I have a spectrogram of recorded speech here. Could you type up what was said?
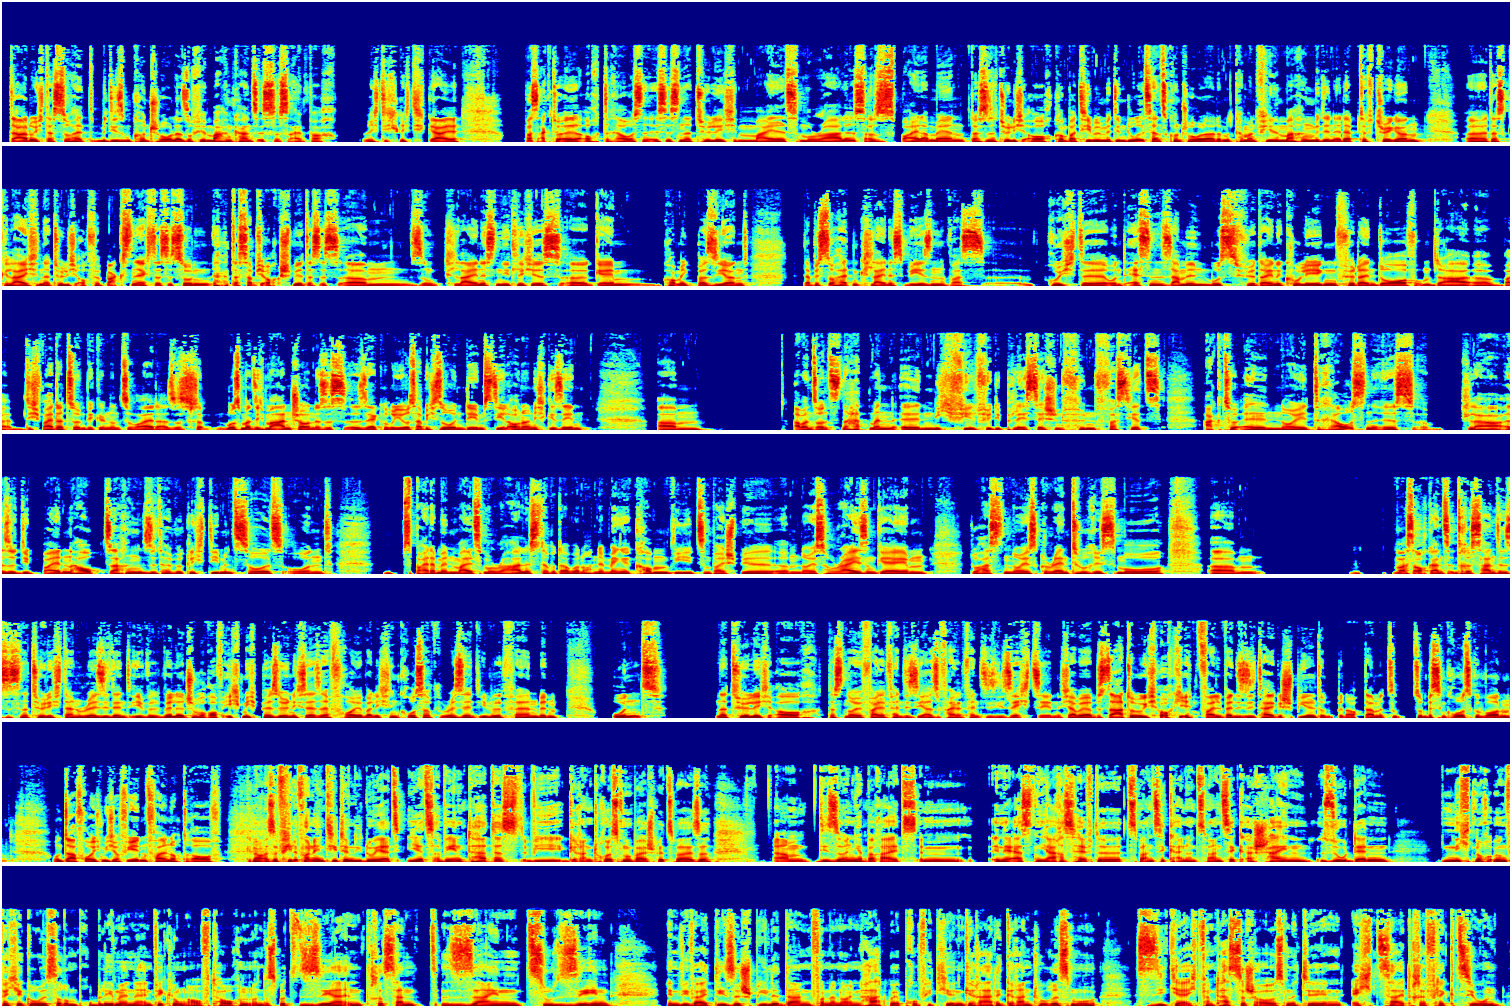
dadurch, dass du halt mit diesem Controller so viel machen kannst, ist es einfach richtig, richtig geil. Was aktuell auch draußen ist, ist natürlich Miles Morales, also Spider-Man. Das ist natürlich auch kompatibel mit dem DualSense Controller. Damit kann man viel machen mit den Adaptive Triggern. Äh, das gleiche natürlich auch für Bugsnacks. Das ist so ein, das habe ich auch gespielt. Das ist ähm, so ein kleines niedliches äh, Game, Comic basierend da bist du halt ein kleines Wesen, was äh, Früchte und Essen sammeln muss für deine Kollegen, für dein Dorf, um da äh, dich weiterzuentwickeln und so weiter. Also das muss man sich mal anschauen. Das ist äh, sehr kurios, habe ich so in dem Stil auch noch nicht gesehen. Ähm, aber ansonsten hat man äh, nicht viel für die PlayStation 5, was jetzt aktuell neu draußen ist klar, also die beiden Hauptsachen sind halt wirklich Demon's Souls und Spider-Man Miles Morales. Da wird aber noch eine Menge kommen, wie zum Beispiel ähm, neues Horizon Game. Du hast ein neues Gran Turismo. Ähm, was auch ganz interessant ist, ist natürlich dann Resident Evil Village, worauf ich mich persönlich sehr, sehr freue, weil ich ein großer Resident Evil Fan bin. Und natürlich auch das neue Final Fantasy, also Final Fantasy 16. Ich habe ja bis dato wirklich auch jeden Final Fantasy Teil gespielt und bin auch damit so, so ein bisschen groß geworden. Und da freue ich mich auf jeden Fall noch drauf. Genau, also viele von den Titeln, die du jetzt, jetzt erwähnt hattest, wie Gran Turismo beispielsweise, ähm, die sollen ja bereits im, in der ersten Jahreshälfte 2021 erscheinen, so denn nicht noch irgendwelche größeren Probleme in der Entwicklung auftauchen. Und es wird sehr interessant sein zu sehen, inwieweit diese Spiele dann von der neuen Hardware profitieren. Gerade Gran Turismo sieht ja echt fantastisch aus mit den Echtzeitreflexionen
